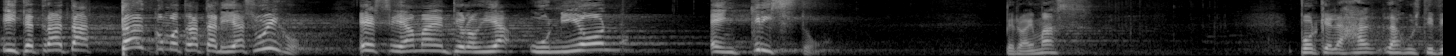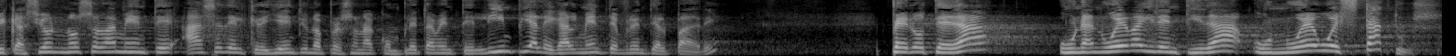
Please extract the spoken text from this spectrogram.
y te trata tal como trataría a su Hijo. Eso se llama en teología unión en Cristo. Pero hay más. Porque la, justificación no solamente hace del creyente una persona completamente limpia legalmente frente al Padre, pero te da una nueva identidad, un nuevo estatus.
